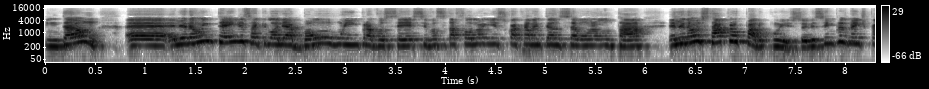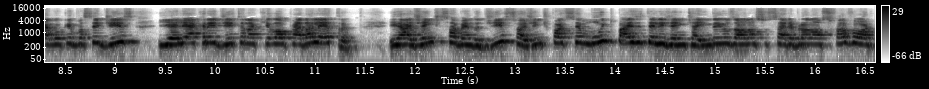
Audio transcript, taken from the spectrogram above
Então, é, ele não entende se aquilo ali é bom ou ruim para você, se você está falando isso com aquela intenção ou não está. Ele não está preocupado com isso. Ele simplesmente pega o que você diz e ele acredita naquilo ao pé da letra. E a gente sabendo disso, a gente pode ser muito mais inteligente ainda e usar o nosso cérebro a nosso favor,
